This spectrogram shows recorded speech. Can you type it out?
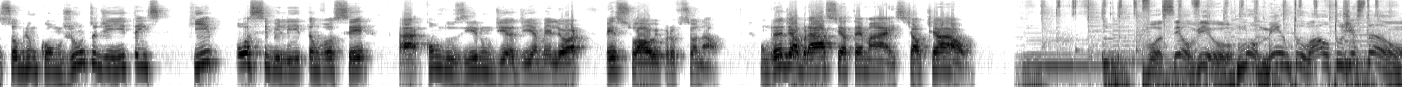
sobre um conjunto de itens que possibilitam você a conduzir um dia a dia melhor pessoal e profissional. Um grande abraço e até mais. Tchau, tchau. Você ouviu Momento Autogestão.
